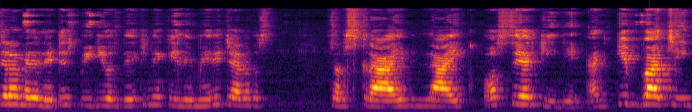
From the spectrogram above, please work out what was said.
तरह मेरे लेटेस्ट वीडियोस देखने के लिए मेरे चैनल को सब्सक्राइब लाइक और शेयर कीजिए। And keep watching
